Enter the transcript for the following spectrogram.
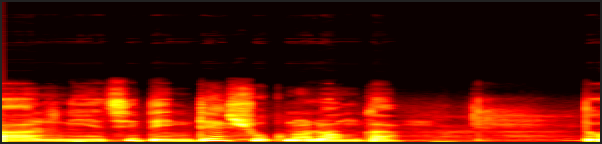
আর নিয়েছি তিনটে শুকনো লঙ্কা। তো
